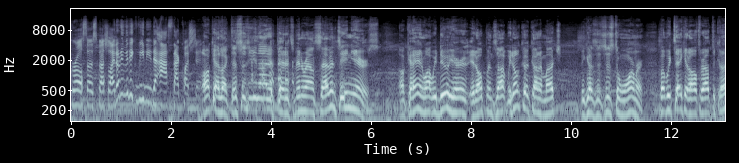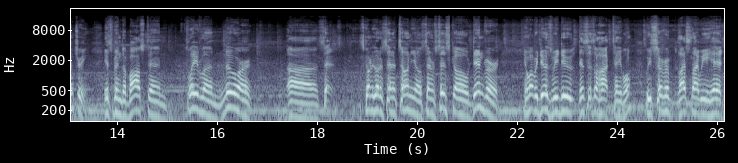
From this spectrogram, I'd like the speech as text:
grill so special? I don't even think we need to ask that question. Okay, look, this is a United Pit. It's been around 17 years. Okay, and what we do here, it opens up. We don't cook on it much because it's just a warmer, but we take it all throughout the country. It's been to Boston, Cleveland, Newark. Uh, it's going to go to San Antonio, San Francisco, Denver. And what we do is we do. This is a hot table. We serve. Last night we hit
